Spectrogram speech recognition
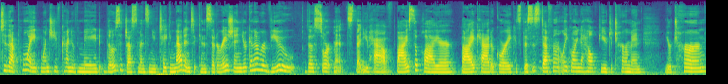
To that point, once you've kind of made those adjustments and you've taken that into consideration, you're going to review the assortments that you have by supplier, by category, because this is definitely going to help you determine your turn,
